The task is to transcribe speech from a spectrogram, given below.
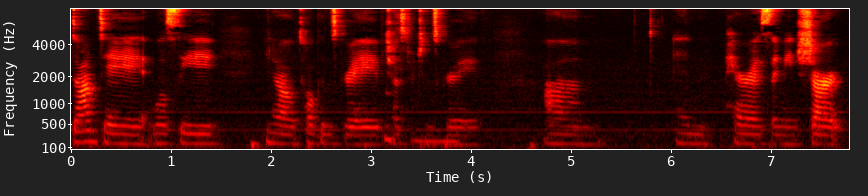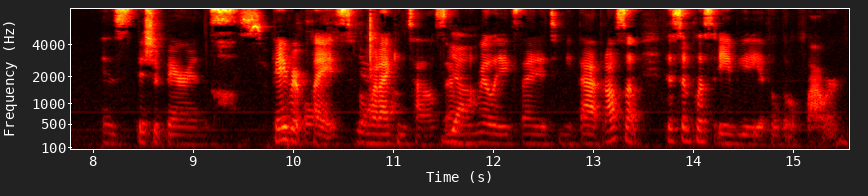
Dante. We'll see you know Tolkien's grave, Chesterton's Mhm. grave. Um, in Paris, I mean Chartres is Bishop Barron's favorite place, from Yeah. what I can tell. So Yeah. I'm really excited to meet that. But also the simplicity and beauty of the little flower. I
